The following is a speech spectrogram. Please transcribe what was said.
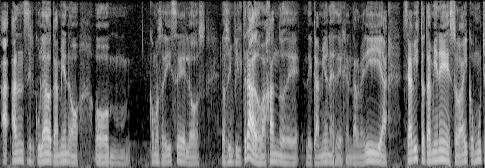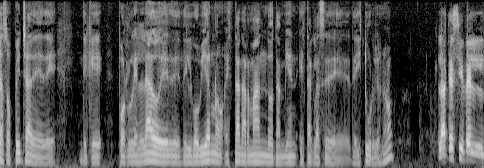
han circulado también o, o, mm, ¿cómo se dice? Los los infiltrados bajando de, camiones de gendarmería. Se ha visto también eso, hay con mucha sospecha de, que por el lado del gobierno están armando también esta clase de, disturbios, ¿no? La tesis del,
